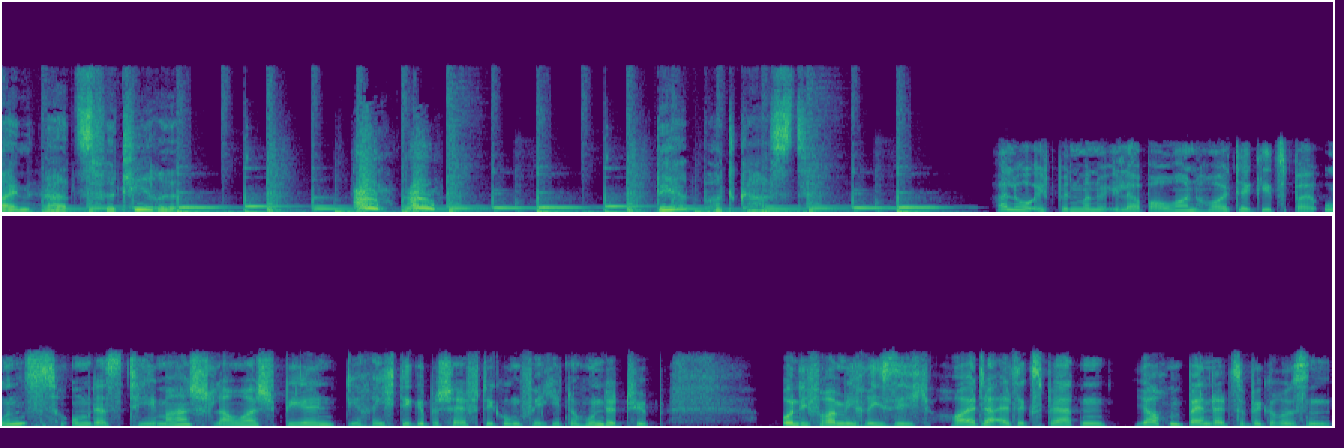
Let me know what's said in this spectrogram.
Ein Herz für Tiere. Der Podcast. Hallo, ich bin Manuela Bauer und heute geht es bei uns um das Thema Schlauer spielen, die richtige Beschäftigung für jeden Hundetyp. Und ich freue mich riesig, heute als Experten Jochen Bendel zu begrüßen.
